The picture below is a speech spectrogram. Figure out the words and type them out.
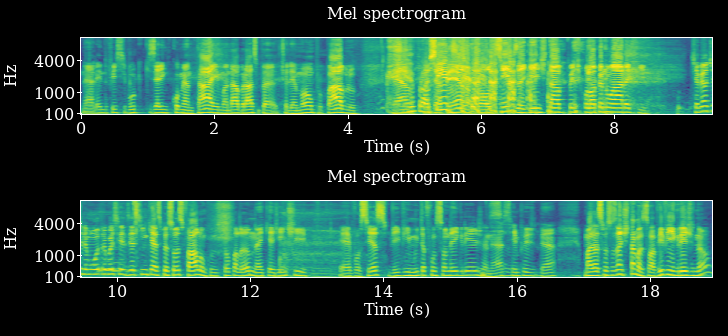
Né, além do Facebook, quiserem comentar e mandar abraço para o Tio Alemão, pro Pablo, né, Tia Alcides. Bela, pro Alcides aqui, a gente, tá, a gente coloca no ar aqui. Tia Bela, Tio Alemão, outra coisa que eu ia dizer assim, que as pessoas falam, quando estão falando, né, que a gente, é, vocês vivem muita função da igreja, né, sempre, né, mas as pessoas acham, tá, mas só vivem em igreja? Não,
